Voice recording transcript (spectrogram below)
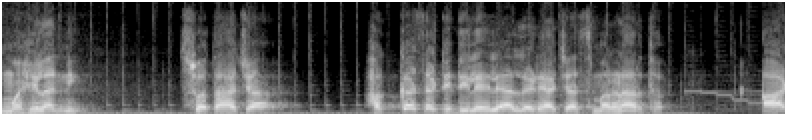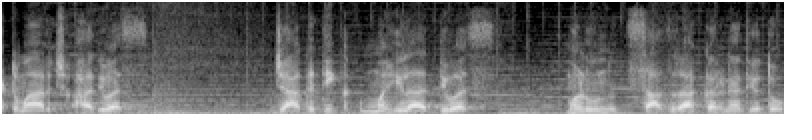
महिलांनी स्वतःच्या हक्कासाठी दिलेल्या लढ्याच्या स्मरणार्थ आठ मार्च हा दिवस जागतिक महिला दिवस म्हणून साजरा करण्यात येतो.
